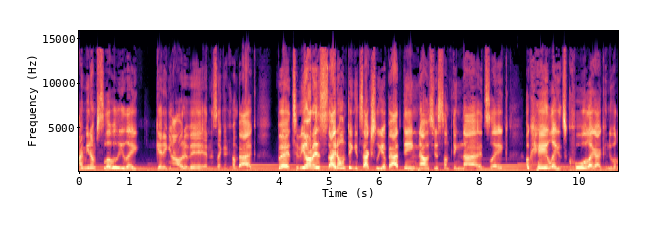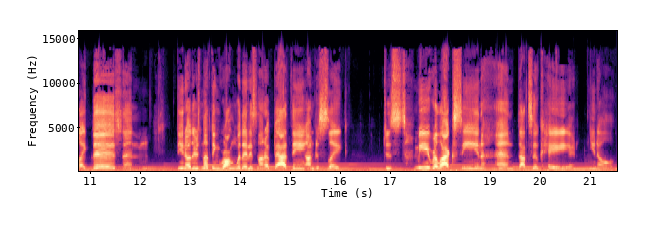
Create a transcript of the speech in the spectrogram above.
I mean I'm slowly like getting out of it and it's like I come back but to be honest, I don't think it's actually a bad thing. Now it's just something that it's like, okay, like it's cool, like I can do it like this, and you know, there's nothing wrong with it. It's not a bad thing. I'm just like, just me relaxing, and that's okay, you know,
